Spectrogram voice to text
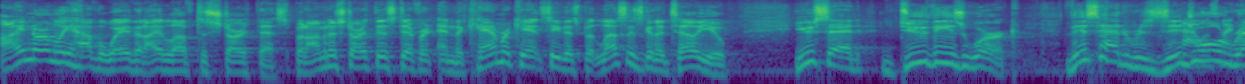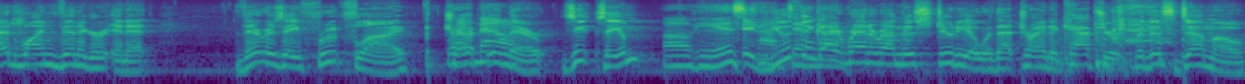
I normally have a way that I love to start this, but I'm gonna start this different, and the camera can't see this, but Lesley's gonna tell you, you said, do these work? This had residual red question. wine vinegar in it. There is a fruit fly trapped now. in there. See, see him? Oh, he is If you in think I ran around this studio with that trying to capture it for this demo,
